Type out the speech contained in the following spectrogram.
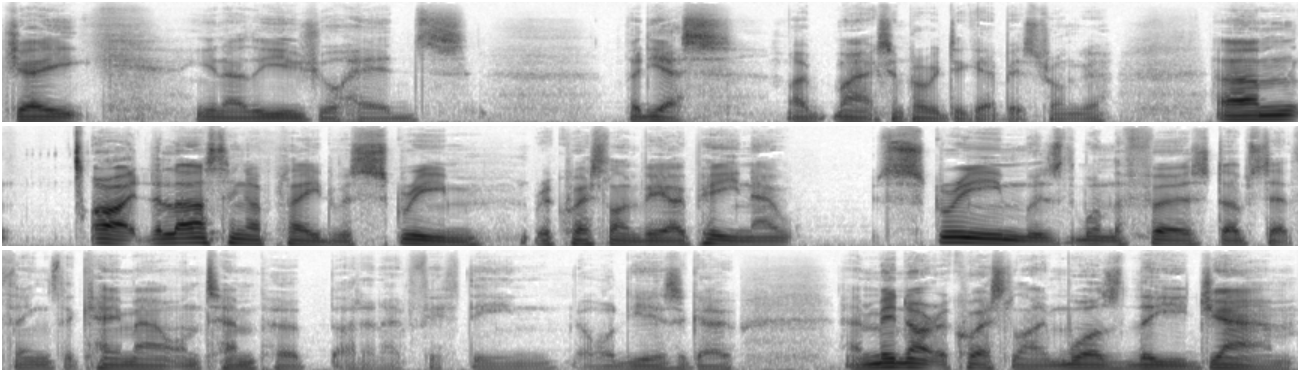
Jake, you know, the usual heads. But yes, my, my accent probably did get a bit stronger. Um, all right, the last thing I played was Skream Request Line VIP. Now, Skream was one of the first dubstep things that came out on Tempa, I don't know, 15 odd years ago. And Midnight Request Line was the jam.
